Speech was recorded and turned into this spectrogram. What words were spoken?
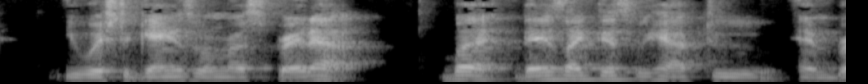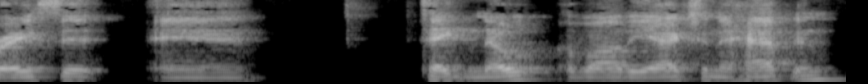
you wish the games were more spread out. But days like this, we have to embrace it and take note of all the action that happened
